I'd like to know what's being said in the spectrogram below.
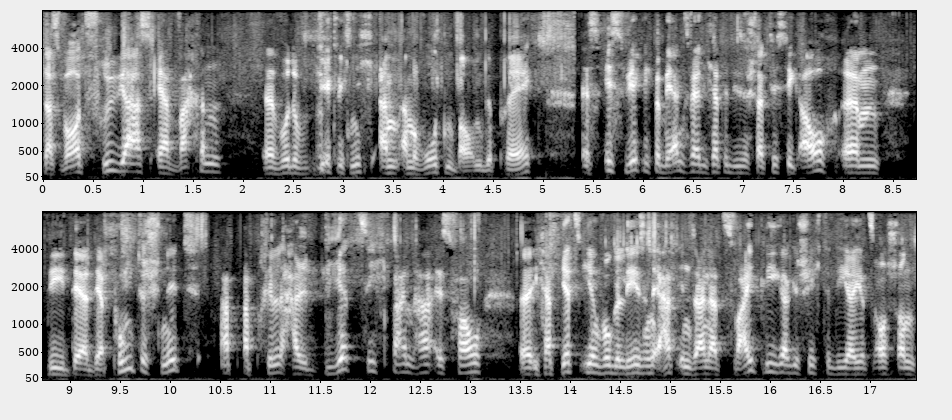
das Wort Frühjahrserwachen äh, wurde wirklich nicht am, am roten Baum geprägt. Es ist wirklich bemerkenswert. Ich hatte diese Statistik auch. Ähm, die, der, der Punkteschnitt ab April halbiert sich beim HSV. Äh, ich habe jetzt irgendwo gelesen, er hat in seiner Zweitligageschichte, die ja jetzt auch schon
